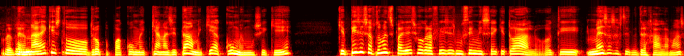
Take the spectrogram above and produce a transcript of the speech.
Βεβαίως. Περνάει και στον τρόπο που ακούμε και αναζητάμε και ακούμε μουσική. Και επίσης αυτό με τις παλιές ηχογραφήσεις μου θύμισε και το άλλο, ότι μέσα σε αυτή την τρεχάλα μας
